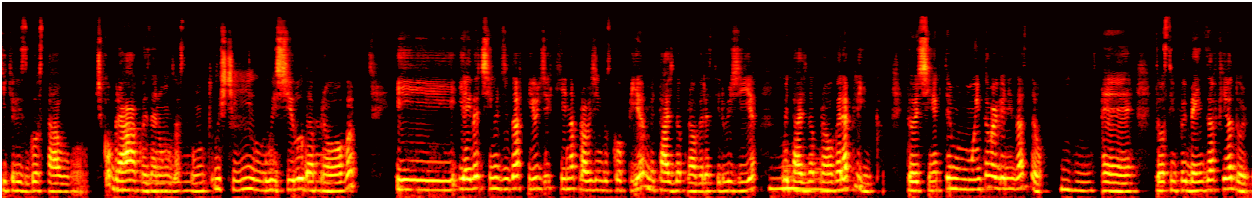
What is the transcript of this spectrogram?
que, que eles gostavam de cobrar, quais eram os uhum. assuntos, o estilo, o estilo da uhum. prova. E, e, ainda tinha o desafio de que na prova de endoscopia, metade da prova era cirurgia, uhum. metade da prova era clínica. Então eu tinha que ter muita organização. Uhum. É, então, assim, foi bem desafiador.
